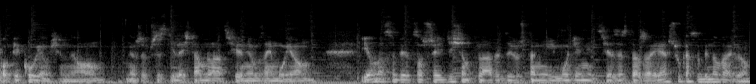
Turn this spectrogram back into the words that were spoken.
opiekują się nią, że przez ileś tam lat się nią zajmują. I ona sobie co 60 lat, gdy już ten jej młodzieniec się zestarzeje, szuka sobie nowego.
